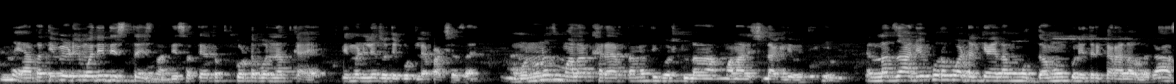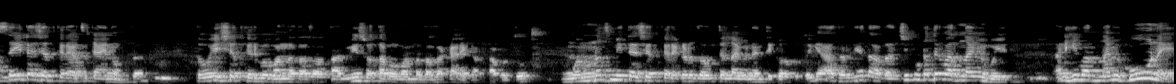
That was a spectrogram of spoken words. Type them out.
नाही आता ती व्हिडिओमध्ये दिसतेच ना. दिसत ते आता खोटं बोलण्यात काय ते म्हणलेच होते कुठल्या पक्षाचं आहे. म्हणूनच मला खऱ्या अर्थानं ती गोष्ट मनाशी लागली होती की त्यांना जाणीवपूर्वक वाटेल की याला मुद्दा म्हणून कुणीतरी करायला लावलं का? असंही त्या शेतकऱ्याचं काय नव्हतं. तोही शेतकरी बबनदादाचा होता. मी स्वतः बबनदादाचा कार्यकर्ता होतो. म्हणूनच मी त्या शेतकऱ्याकडे जाऊन त्याला विनंती करत होतो की आदरणीय दादांची कुठेतरी बदनामी होईल. आणि ही बदनामी होऊ नये.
